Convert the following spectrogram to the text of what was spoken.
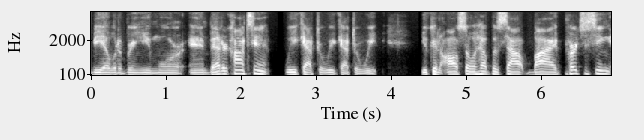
be able to bring you more and better content week after week after week. You can also help us out by purchasing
